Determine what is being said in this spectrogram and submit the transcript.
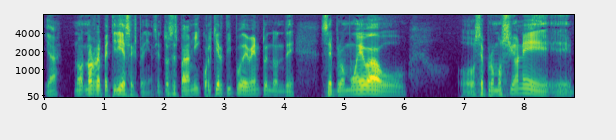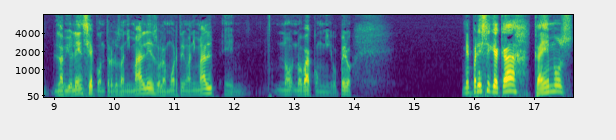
¿Ya? No, no repetiría esa experiencia. Entonces, para mí, cualquier tipo de evento en donde se promueva o, se promocione eh, la violencia contra los animales o la muerte de un animal, no, no va conmigo. Pero me parece que acá caemos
